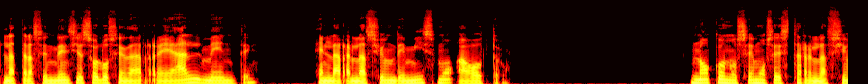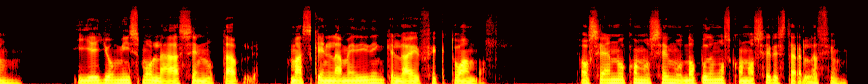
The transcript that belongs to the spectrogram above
La trascendencia solo se da realmente en la relación de mismo a otro no conocemos esta relación y ello mismo la hace notable, más que en la medida en que la efectuamos. O sea, no conocemos, no podemos conocer esta relación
